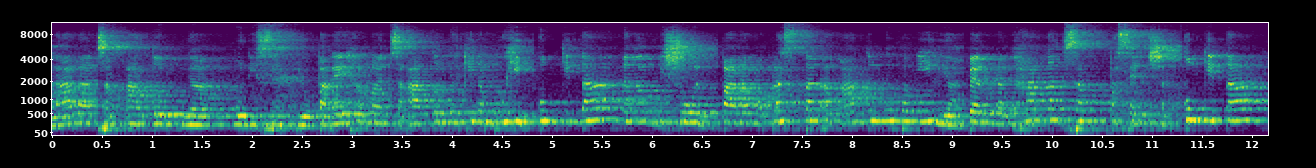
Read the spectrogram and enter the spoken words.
kapalaran sa aton nga munisipyo. Pareha man sa aton nga kinabuhi. Kung kita nang ambisyon para maplastar ang aton nga pamilya pero naghatag sa pasensya. Kung kita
